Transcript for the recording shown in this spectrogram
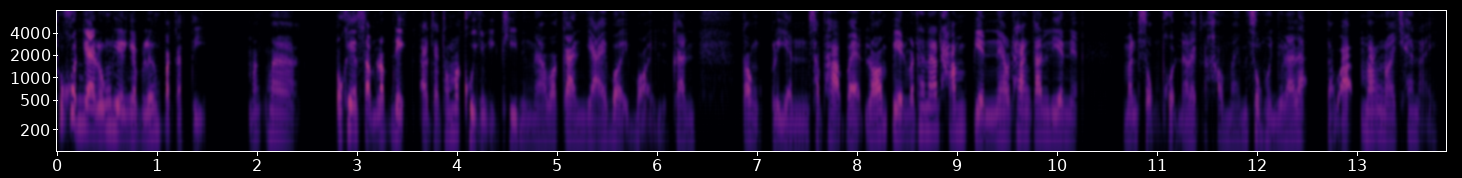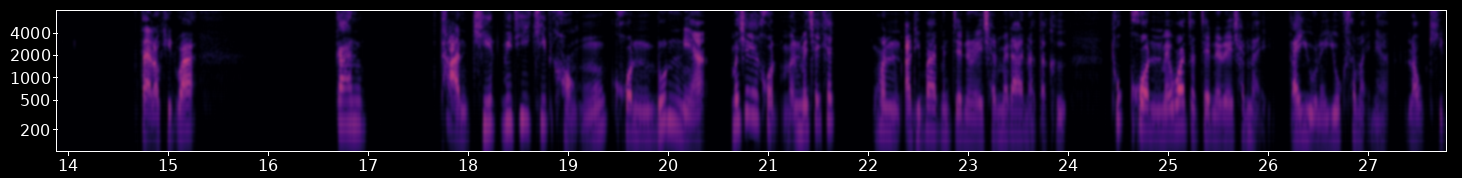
ทุกคนย้ายโรงเรียนกันเป็นเรื่องปกติมาก ๆโอเคสำหรับเด็กอาจจะต้องมาคุยกันอีกทีหนึ่งนะว่าการย้ายบ่อยๆ หรือการต้องเปลี่ยนสภาพแวดล้อมเปลี่ยนวัฒนธรรมเปลี่ยนแนวทางการเรียนเนี่ย มันส่งผลอะไรกับเขาไหมมันส่งผลอยู่แล้วแหละแต่ว่ามากน้อยแค่ไหน แต่เราคิดว่า การฐานคิดวิธีคิดของคนรุ่นเนี้ย ไม่ใช่แค่คนมันไม่ใช่แค่ มันอธิบายเป็น generation ไม่ได้นะแต่คือ ทุกคนไม่ว่าจะเจเนอเรชันไหน แต่อยู่ในยุคสมัยเนี้ยเราคิด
